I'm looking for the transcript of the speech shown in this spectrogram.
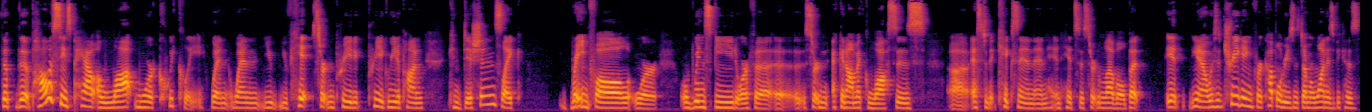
the, the policies pay out a lot more quickly when when you, you've hit certain pre pre agreed upon conditions like rainfall or or wind speed or if a, a certain economic losses uh, estimate kicks in and, and, hits a certain level. But it you know was intriguing for a couple of reasons. Number one is because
